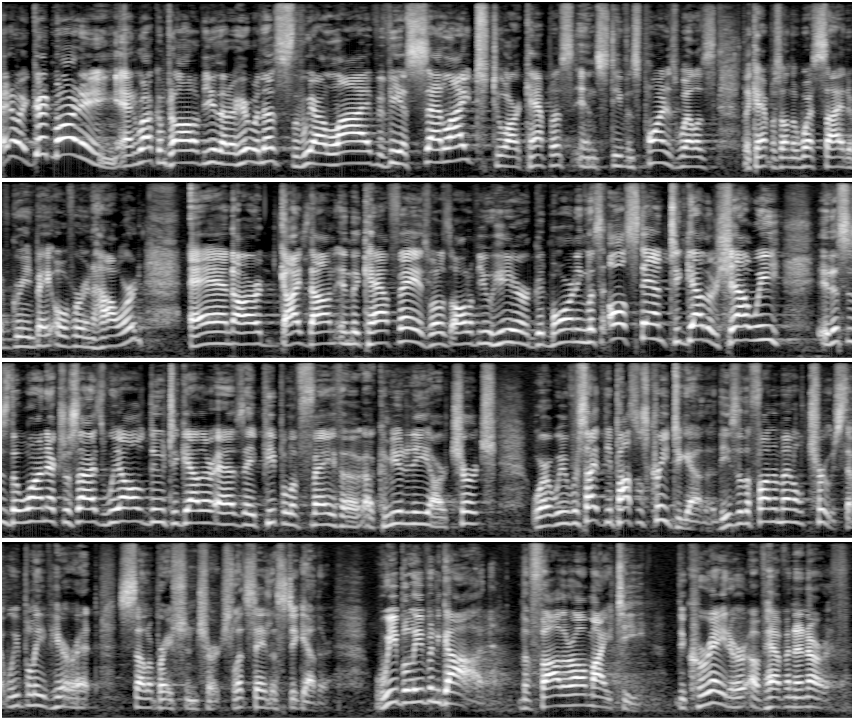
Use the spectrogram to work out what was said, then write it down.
Anyway, good morning and welcome to all of you that are here with us. We are live via satellite to our campus in Stevens Point, as well as the campus on the west side of Green Bay over in Howard. And our guys down in the cafe, as well as all of you here, good morning. Let's all stand together, shall we? This is the one exercise we all do together as a people of faith, a, a community, our church, where we recite the Apostles' Creed together. These are the fundamental truths that we believe here at Celebration Church. Let's say this together. We believe in God, the Father Almighty, the creator of heaven and earth.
